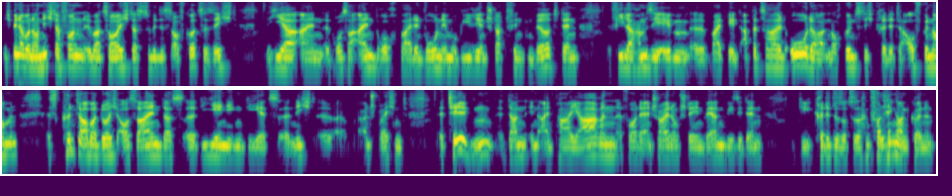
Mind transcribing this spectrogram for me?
Ich bin aber noch nicht davon überzeugt, dass zumindest auf kurze Sicht hier ein großer Einbruch bei den Wohnimmobilien stattfinden wird, denn viele haben sie eben äh, weitgehend abbezahlt oder noch günstig Kredite aufgenommen. Es könnte aber durchaus sein, dass äh, diejenigen, die jetzt äh, nicht ansprechend tilgen, dann in ein paar Jahren vor der Entscheidung stehen werden, wie sie denn die Kredite sozusagen verlängern können.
